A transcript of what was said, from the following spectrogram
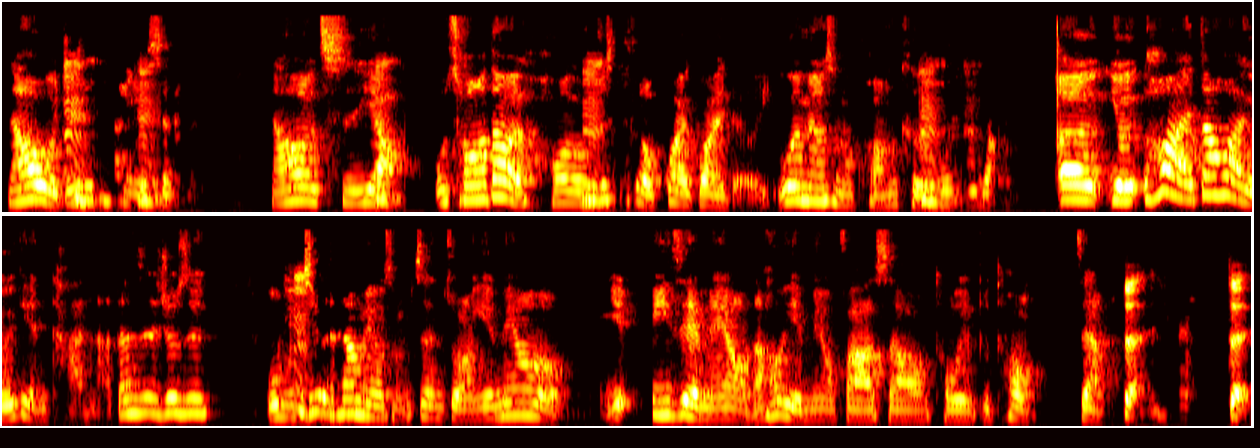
然后我就去看医生，嗯、然后吃药。嗯、我从头到尾喉咙就是有怪怪的而已，嗯、我也没有什么狂咳或者呃，有后来到后来有一点痰啊，但是就是我基本上没有什么症状，嗯、也没有也鼻子也没有，然后也没有发烧，头也不痛，这样。对对，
